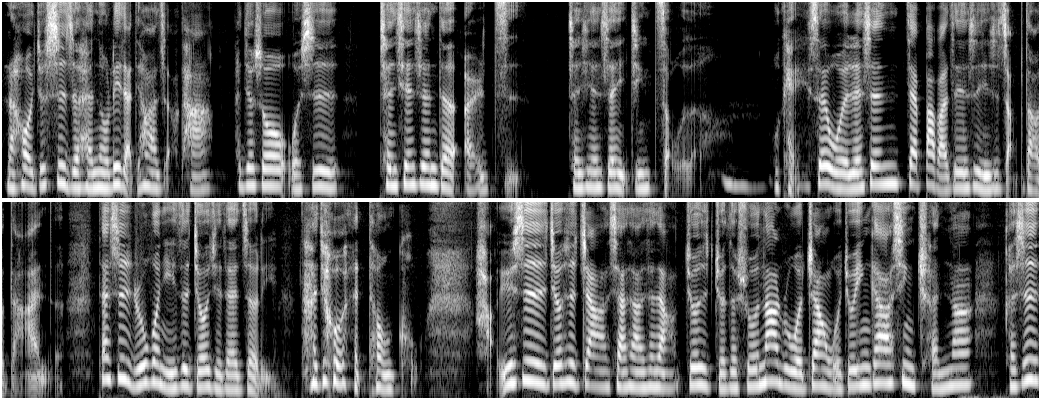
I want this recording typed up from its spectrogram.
然后我就试着很努力打电话找他，他就说我是陈先生的儿子，陈先生已经走了。嗯，OK，所以我人生在爸爸这件事情是找不到答案的。但是如果你一直纠结在这里，他就会很痛苦。好，于是就是这样想想想想，就是觉得说，那如果这样，我就应该要姓陈啊？可是。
